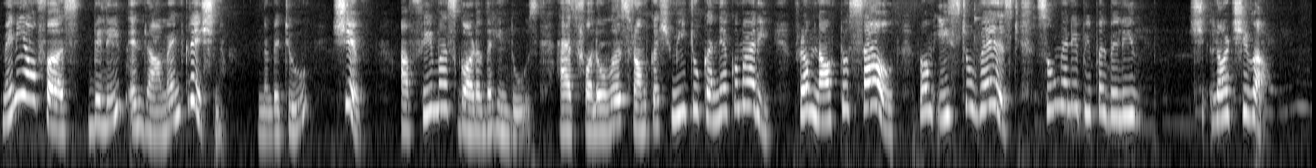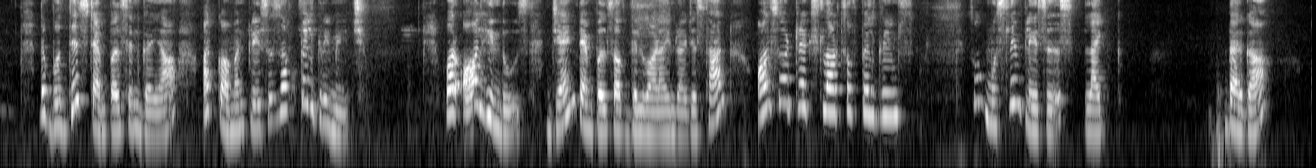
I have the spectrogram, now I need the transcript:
many of us believe in Rama and Krishna. Number two, Shiv a famous god of the Hindus, has followers from Kashmir to Kanyakumari, from north to south, from east to west. So many people believe Lord Shiva. The Buddhist temples in Gaya are common places of pilgrimage. For all Hindus, Jain temples of Dilwara in Rajasthan also attracts lots of pilgrims. So Muslim places like Dargah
